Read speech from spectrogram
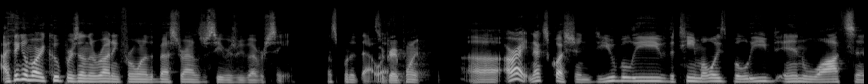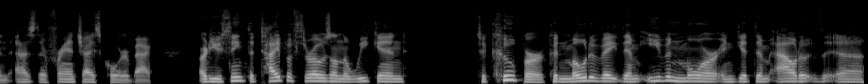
I think Amari Cooper's in the running for one of the best Browns receivers we've ever seen. Let's put it that That's way. a great point. Uh, all right, next question. Do you believe the team always believed in Watson as their franchise quarterback? Or do you think the type of throws on the weekend to Cooper could motivate them even more and get them out of the, uh,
